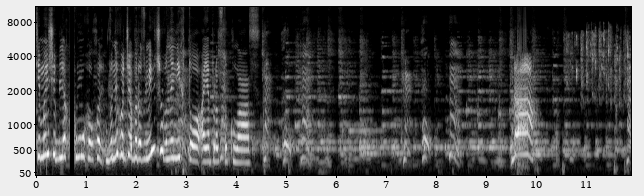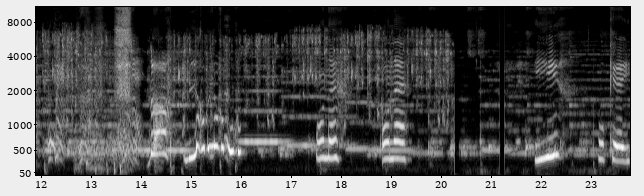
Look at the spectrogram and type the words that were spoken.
Ці миші блякмуха, хо- вони хоча б розуміють, що вони ніхто, а я просто клас. Да! Да! Бляха, бляха, муха. О, не. О, не. І... Окей.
